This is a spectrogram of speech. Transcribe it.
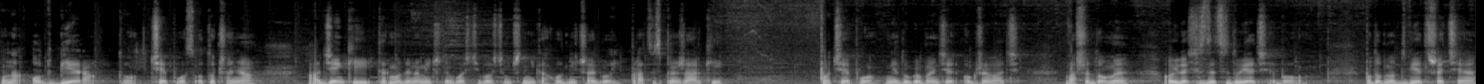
ona odbiera to ciepło z otoczenia, a dzięki termodynamicznym właściwościom czynnika chłodniczego i pracy sprężarki to ciepło niedługo będzie ogrzewać Wasze domy, o ile się zdecydujecie, bo podobno 2 trzecie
